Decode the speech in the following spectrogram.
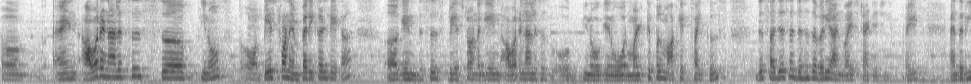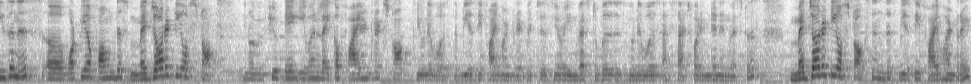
Uh, And our analysis, uh, you know, uh, based on empirical data, uh, again, this is based on again our analysis, uh, you know, again over multiple market cycles. This suggests that this is a very unwise strategy, right? And the reason is uh, what we have found is majority of stocks. You know, if you take even like a 500 stock universe, the BSE 500, which is you know investable universe as such for Indian investors, majority of stocks in this BSE 500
